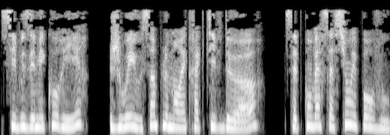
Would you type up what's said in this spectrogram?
Si vous aimez courir, jouer ou simplement être actif dehors, cette conversation est pour vous.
